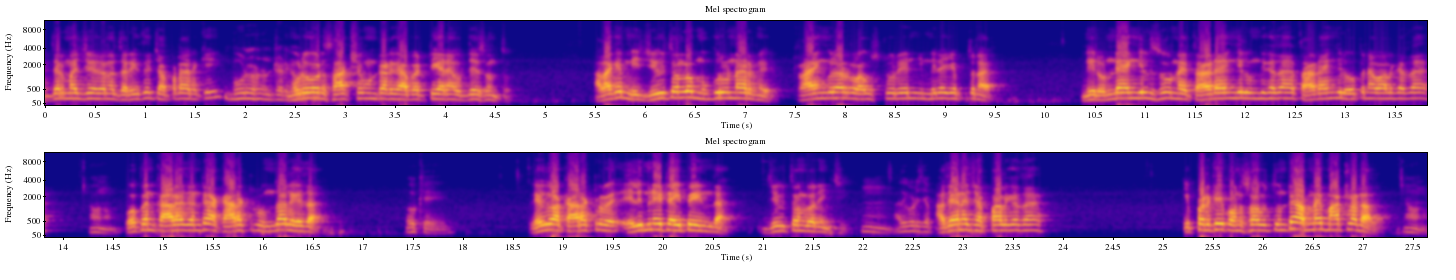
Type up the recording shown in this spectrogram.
ఇద్దరి మధ్య ఏదైనా జరిగితే చెప్పడానికి మూడోడు ఉంటాడు. మూడోవాడు సాక్ష్యం ఉంటాడు కాబట్టి అనే ఉద్దేశంతో. అలాగే మీ జీవితంలో ముగ్గురు ఉన్నారు మీరు. ట్రయాంగులర్ లవ్ స్టోరీ అని మీరే చెప్తున్నారు. మీ రెండు యాంగిల్స్ ఉన్నాయి. థర్డ్ యాంగిల్ ఉంది కదా. థర్డ్ యాంగిల్ ఓపెన్ అవ్వాలి కదా. అవును. ఓపెన్ కాలేదంటే ఆ క్యారెక్టర్ ఉందా లేదా? ఓకే. లేదు ఆ క్యారెక్టర్ ఎలిమినేట్ అయిపోయిందా జీవితంలో నుంచి? అది కూడా అదైనా చెప్పాలి కదా? ఇప్పటికీ కొనసాగుతుంటే అమ్మాయి మాట్లాడాలి. అవును.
